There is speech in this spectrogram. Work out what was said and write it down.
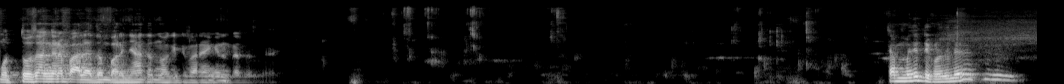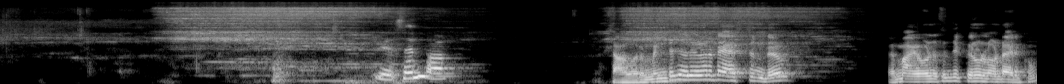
മുത്തൂസേ അങ്ങനെ പലതും പറഞ്ഞു. ഞാൻ നോക്കിട്ട് പറയാൻ എങ്ങനെ ചമ്മന്തി ഇട്ടിക്കണതിൽ ഇതിൽ. ഷവർമന്റെ ചെറിയൊരു ടേസ്റ്റ് ഉണ്ട്. മയോണസും ചിക്കനും ഉള്ളതുകൊണ്ടായിരിക്കും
